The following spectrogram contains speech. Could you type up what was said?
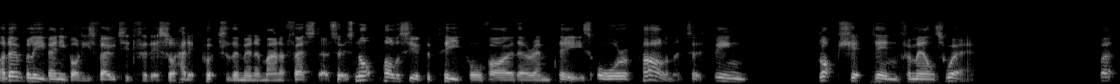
I don't believe anybody's voted for this or had it put to them in a manifesto. So it's not policy of the people via their MPs or of Parliament. So it's being drop shipped in from elsewhere. But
